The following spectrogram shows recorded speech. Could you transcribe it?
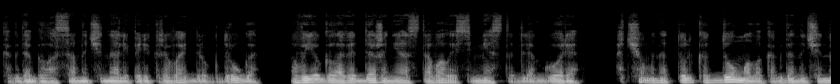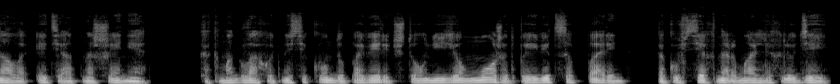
Когда голоса начинали перекрывать друг друга, в ее голове даже не оставалось места для горя, о чем она только думала, когда начинала эти отношения? Как могла хоть на секунду поверить, что у нее может появиться парень, как у всех нормальных людей?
